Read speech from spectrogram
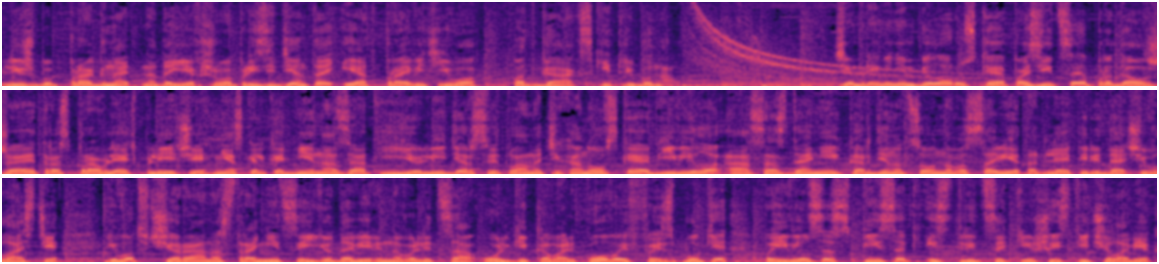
лишь бы прогнать надоевшего президента и отправить его под Гаагский трибунал. Тем временем белорусская оппозиция продолжает расправлять плечи. Несколько дней назад ее лидер Светлана Тихановская объявила о создании Координационного совета для передачи власти. И вот вчера на странице ее доверенного лица Ольги Ковальковой в Фейсбуке появился список из 36 человек.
